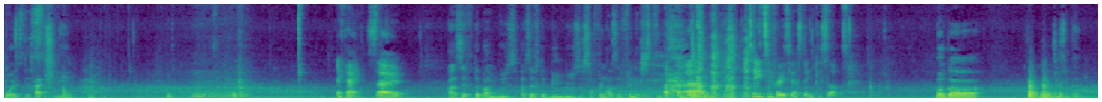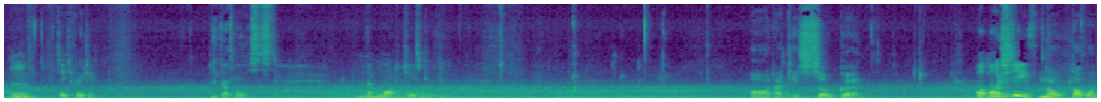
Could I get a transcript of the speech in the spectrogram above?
What is this? actually, okay, so As if the bamboos, as if the bamboos or something hasn't finished. I've got um, tutti frutti or stinky socks. bugger. Juicy pet. Mmm, tutti frutti. You guys know what this is. And then mouldy cheese one. Oh, that tastes so good. What mouldy cheese? No, that one.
